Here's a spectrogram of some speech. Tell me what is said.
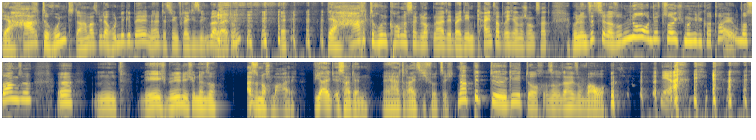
der harte Hund, da haben wir es wieder Hundegebell, ne? Deswegen vielleicht diese Überleitung. äh, der harte Hund Kommissar Glockner, der bei dem kein Verbrecher eine Chance hat. Und dann sitzt er da so, na, und jetzt zeige ich mal hier die Kartei und was sagen sie? Äh, hm, nee, ich will nicht. Und dann so, also nochmal, wie alt ist er denn? Naja, 30, 40. Na bitte, geht doch. So, da so, wow. Ja.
